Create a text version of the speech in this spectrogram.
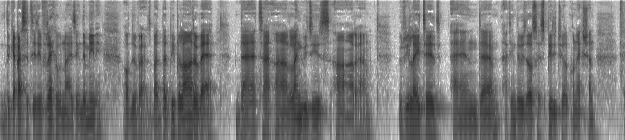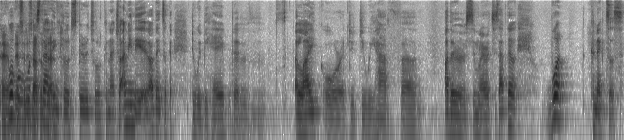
the capacity of recognizing the meaning of the words. But, but people are aware that uh, languages are um, related, and um, I think there is also a spiritual connection. Um, well, what does that, that, include? Spiritual connection? I mean, are they, like, do we behave uh, alike, or do, do we have uh, other similarities. What connects us?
